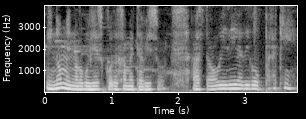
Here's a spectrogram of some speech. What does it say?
Y no me enorgullezco, déjame te aviso. Hasta hoy día digo, ¿para qué?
